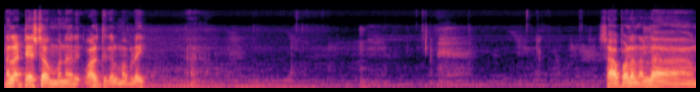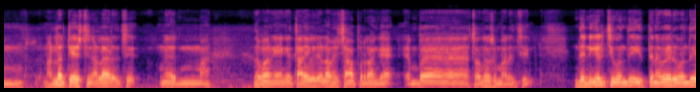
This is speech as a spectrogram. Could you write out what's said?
நல்லா டேஸ்ட்டாகவும் பண்ணார். வாழ்த்துக்கள் மாப்பிள்ளை. சாப்பாடெலாம் நல்லா நல்லா டேஸ்ட்டு நல்லா இருந்துச்சு. இந்த பாருங்கள் எங்கள் தலைவர் எல்லாமே சாப்பிட்றாங்க. ரொம்ப சந்தோஷமாக இருந்துச்சு. இந்த நிகழ்ச்சி வந்து இத்தனை பேர் வந்து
